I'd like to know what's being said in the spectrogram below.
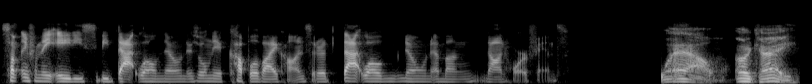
something from the 80s to be that well known. There's only a couple of icons that are that well known among non horror fans. Wow. Okay.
